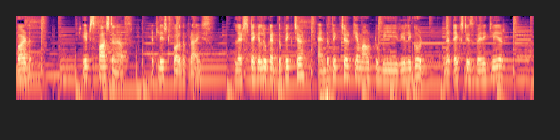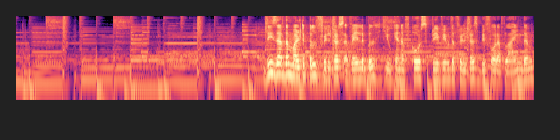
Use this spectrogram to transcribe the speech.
but it's fast enough at least for the price. Let's take a look at the picture and the picture came out to be really good. The text is very clear These are the multiple filters available. You can of course preview the filters before applying them.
